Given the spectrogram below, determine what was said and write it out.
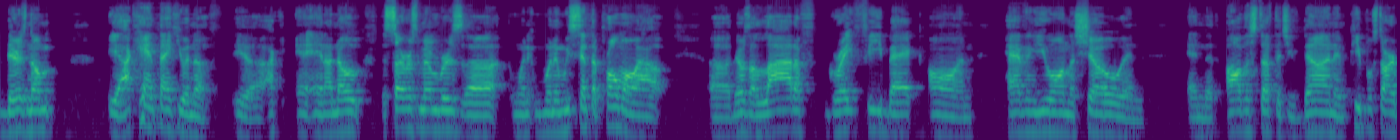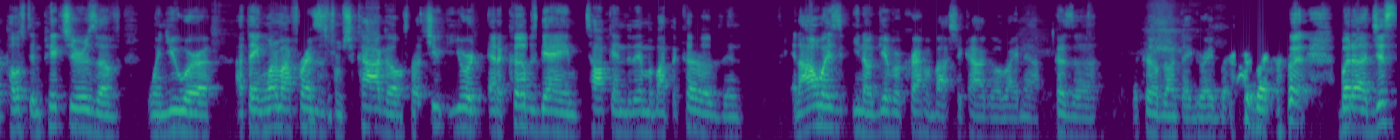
there's no, yeah, I can't thank you enough. Yeah, I, and I know the service members. Uh, when when we sent the promo out, uh, there was a lot of great feedback on having you on the show and and the, all the stuff that you've done. And people started posting pictures of when you were. I think one of my friends is from Chicago, so you you were at a Cubs game talking to them about the Cubs and and I always, you know, give a crap about Chicago right now because uh, the Cubs aren't that great. But but but, uh, just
